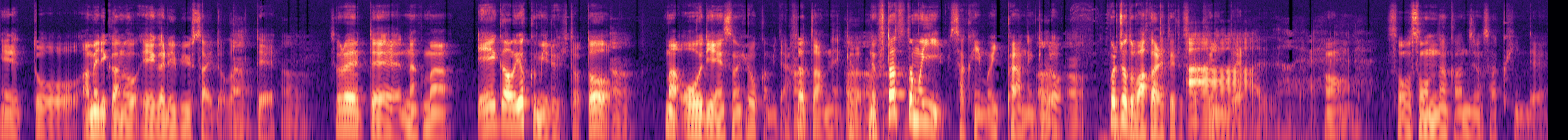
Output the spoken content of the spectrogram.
えっ、とアメリカの映画レビューサイトがあって、うんそれってなんかまあ映画をよく見る人と、うん。まあ、オーディエンスの評価みたいな2つあんねんけど、で2つともいい作品もいっぱいあんねんけど、これちょっと分かれてる作品で、そうそんな感じの作品で。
